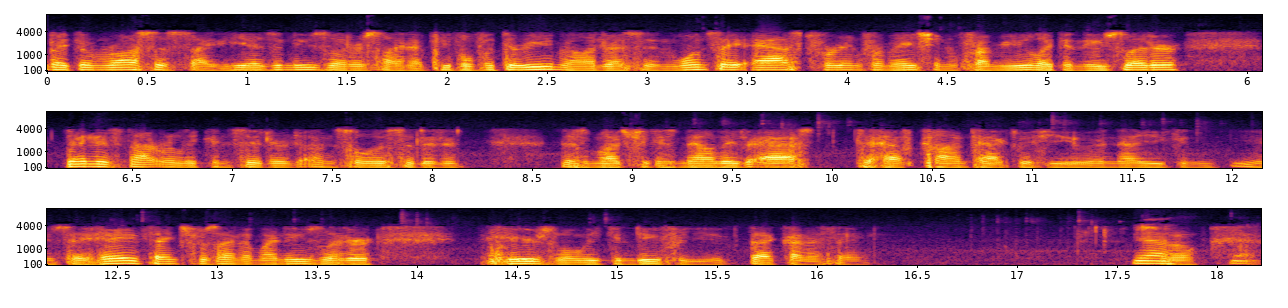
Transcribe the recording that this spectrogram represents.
like on Ross's site, he has a newsletter sign up. People put their email address in. Once they ask for information from you, like a newsletter, then it's not really considered unsolicited as much because now they've asked to have contact with you, and now you can you know, say, "Hey, thanks for signing up my newsletter. Here's what we can do for you." That kind of thing. Yeah. So, yeah.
